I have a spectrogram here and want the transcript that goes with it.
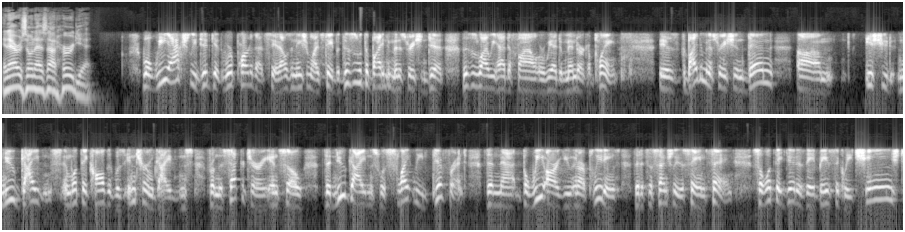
and Arizona has not heard yet? Well, we actually did get, we're part of that state. That was a nationwide state, but this is what the Biden administration did. This is why we had to file or we had to amend our complaint. Is the Biden administration then um, issued new guidance, and what they called it was interim guidance from the secretary. And so the new guidance was slightly different than that, but we argue in our pleadings that it's essentially the same thing. So what they did is they basically changed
